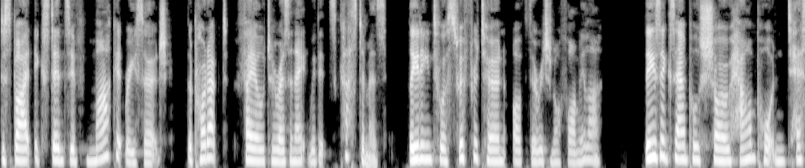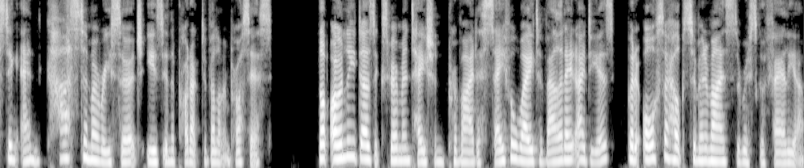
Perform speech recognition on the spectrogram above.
Despite extensive market research, the product failed to resonate with its customers, leading to a swift return of the original formula. These examples show how important testing and customer research is in the product development process. Not only does experimentation provide a safer way to validate ideas, but it also helps to minimize the risk of failure.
